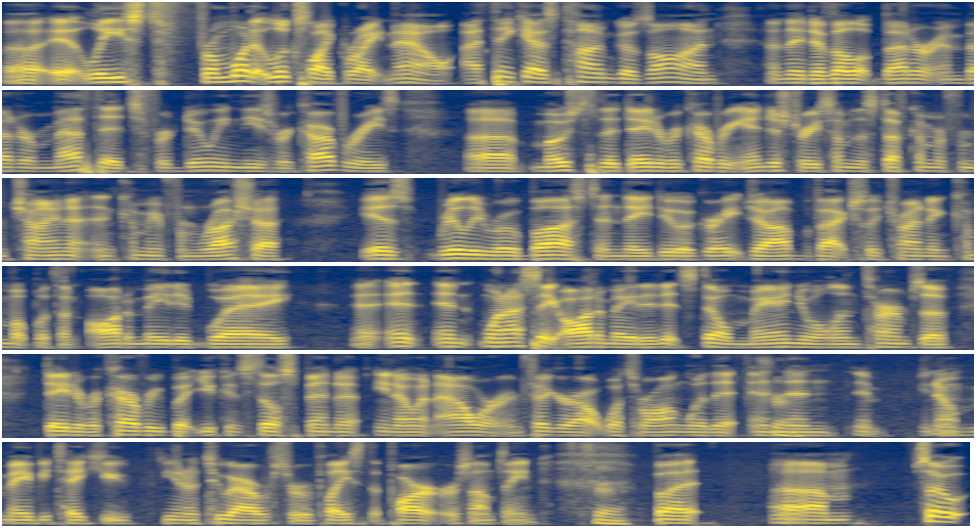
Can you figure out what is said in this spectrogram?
uh, at least from what it looks like right now. I think as time goes on and they develop better and better methods for doing these recoveries, uh, most of the data recovery industry, some of the stuff coming from China and coming from Russia, is really robust, and they do a great job of actually trying to come up with an automated way and, and when I say automated, it's still manual in terms of data recovery, but you can still spend a, you know an hour and figure out what's wrong with it, and sure. then it, you know maybe take you you know two hours to replace the part or something. Sure. But um, so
